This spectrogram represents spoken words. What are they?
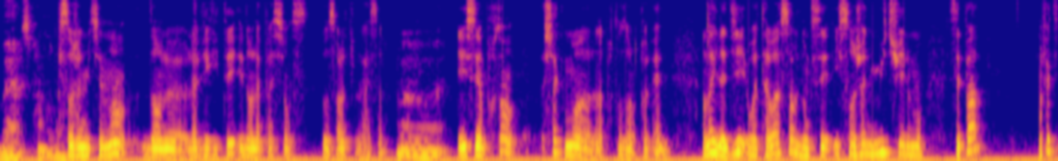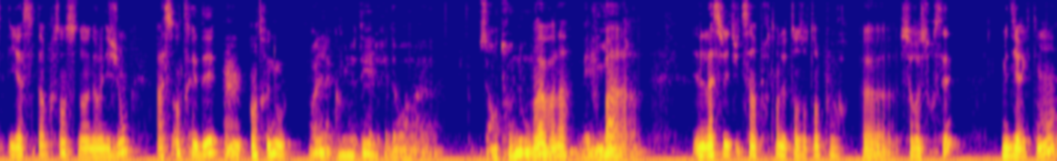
Bah, subhanallah. Qui s'enjoignent mutuellement dans le, la vérité et dans la patience, dans Salat al-Asr. Ouais, ouais, ouais. Et c'est important, chaque mot a l'importance dans le Coran. Allah il a dit watawasaw, donc ils s'enjoignent mutuellement. C'est pas. En fait, il y a cette importance dans la religion à s'entraider entre nous. Ouais, la communauté, le fait d'avoir. euh, c'est entre nous. Ouais, voilà. Des liens. pas- La solitude, c'est important de temps en temps pour euh, se ressourcer, mais directement,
